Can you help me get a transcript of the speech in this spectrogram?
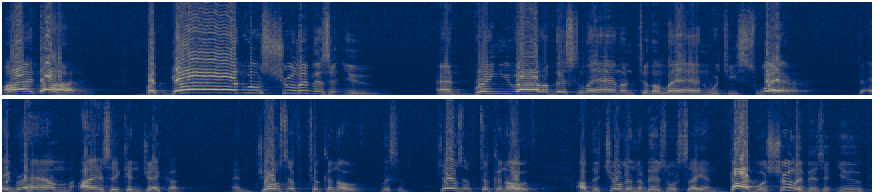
I die, but God will surely visit you and bring you out of this land unto the land which he sware to Abraham, Isaac, and Jacob. And Joseph took an oath. Listen, Joseph took an oath of the children of Israel, saying, God will surely visit you,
